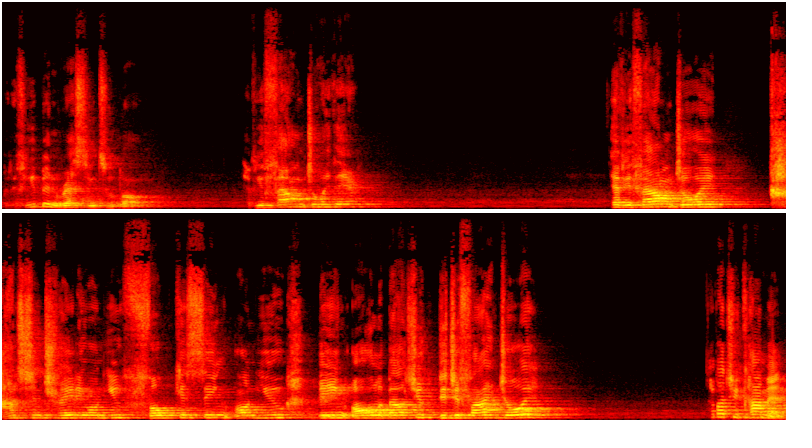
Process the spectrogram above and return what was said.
But if you've been resting too long, have you found joy there? Have you found joy concentrating on you, focusing on you, being all about you? Did you find joy? How about you comment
